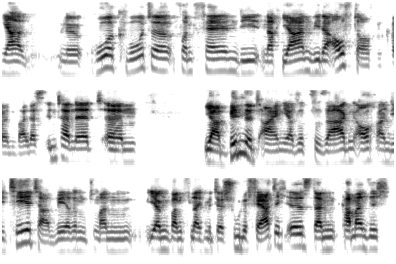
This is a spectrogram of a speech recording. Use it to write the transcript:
ja eine hohe Quote von Fällen, die nach Jahren wieder auftauchen können, weil das Internet ähm, ja bindet einen ja sozusagen auch an die Täter, während man irgendwann vielleicht mit der Schule fertig ist, dann kann man sich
